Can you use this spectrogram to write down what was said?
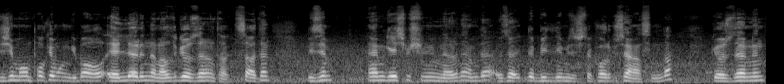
Digimon Pokemon gibi ellerinden aldı gözlerini taktı. Zaten bizim hem geçmiş filmlerde hem de özellikle bildiğimiz işte korku seansında gözlerinin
